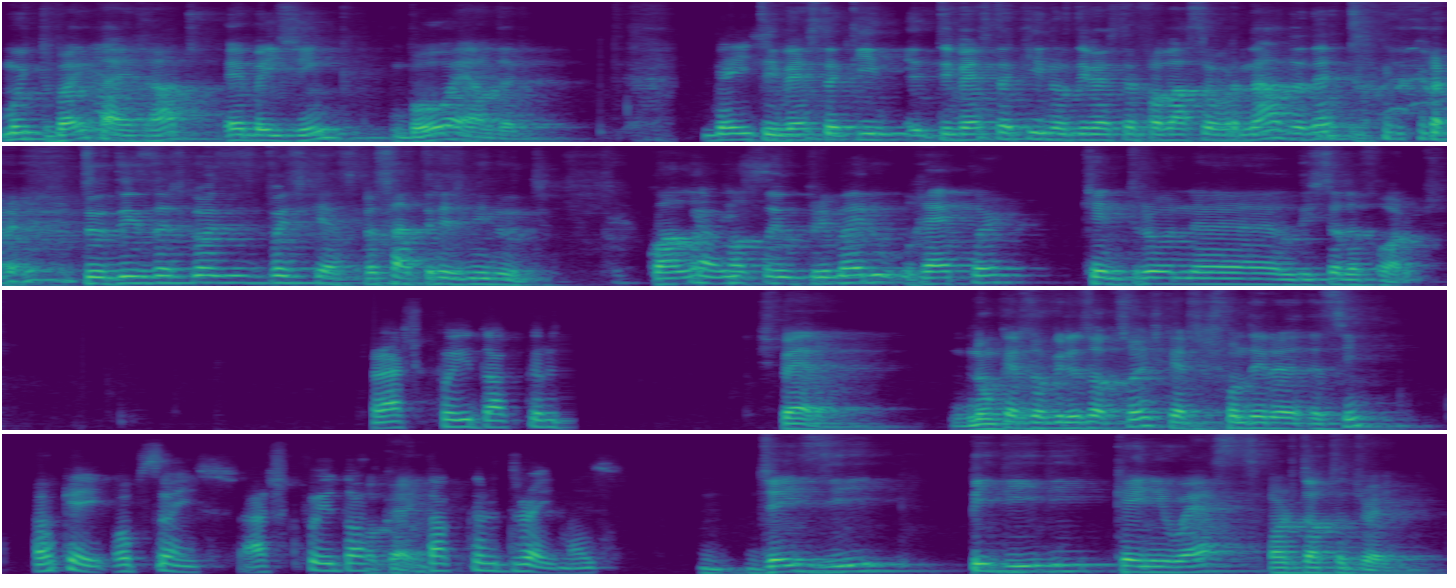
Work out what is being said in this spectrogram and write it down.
Muito bem, está errado. É Beijing. Boa, Helder. Tiveste aqui, tiveste aqui, não tiveste a falar sobre nada, né? Tu, tu dizes as coisas e depois esqueces, passar 3 minutos. Qual, não, qual isso... foi o primeiro rapper que entrou na lista da Forbes? Acho que foi o Dr. Espera, não queres ouvir as opções? Queres responder assim? Ok, opções. Acho que foi o Dr. Okay. Dr. Dre, mas. Jay-Z, P. Diddy, Kanye West ou Dr. Dre?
